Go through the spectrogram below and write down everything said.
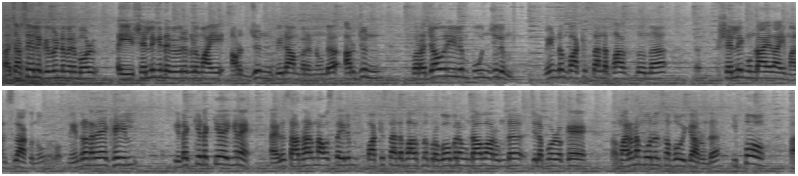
ചർച്ചയിലേക്ക് വീണ്ടും വരുമ്പോൾ ഈ ഷെല്ലിങ്ങിന്റെ വിവരങ്ങളുമായി അർജുൻ പീതാംബരൻ ഉണ്ട് അർജുൻ റജൌരിയിലും പൂഞ്ചിലും വീണ്ടും പാകിസ്ഥാന്റെ ഭാഗത്തു നിന്ന് ഷെല്ലിംഗ് ഉണ്ടായതായി മനസ്സിലാക്കുന്നു. നിയന്ത്രണ രേഖയിൽ ഇടയ്ക്കിടയ്ക്ക് ഇങ്ങനെ അതായത് സാധാരണ അവസ്ഥയിലും പാകിസ്ഥാന്റെ ഭാഗത്ത് നിന്ന് പ്രകോപനം ഉണ്ടാവാറുണ്ട്. ചിലപ്പോഴൊക്കെ മരണം പോലും സംഭവിക്കാറുണ്ട്. ഇപ്പോ അ,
